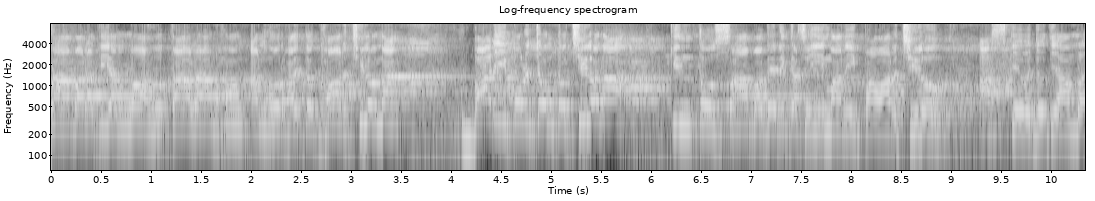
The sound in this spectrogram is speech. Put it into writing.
সাহাবারাদি আল্লাহ আনহর হয়তো ঘর ছিল না, বাড়ি পর্যন্ত ছিল না, কিন্তু সাহাবাদের কাছে ইমানি পাওয়ার ছিল। আজকেও যদি আমরা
